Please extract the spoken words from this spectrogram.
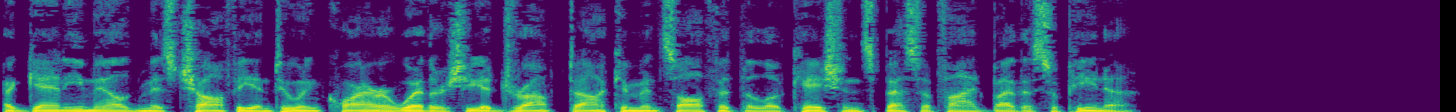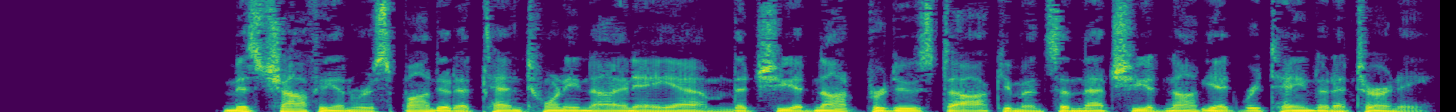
again emailed Ms. Chafian to inquire whether she had dropped documents off at the location specified by the subpoena. Ms. Chafian responded at 10.29 am that she had not produced documents and that she had not yet retained an attorney.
